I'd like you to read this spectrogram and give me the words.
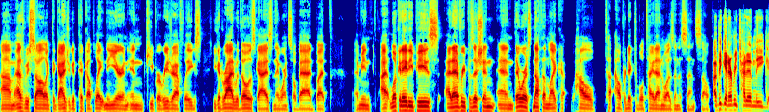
um, as we saw, like the guys you could pick up late in the year in, in keeper redraft leagues. You could ride with those guys, and they weren't so bad. But I mean, I look at ADPs at every position, and there was nothing like how how predictable tight end was in a sense. So I think at every tight end league,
